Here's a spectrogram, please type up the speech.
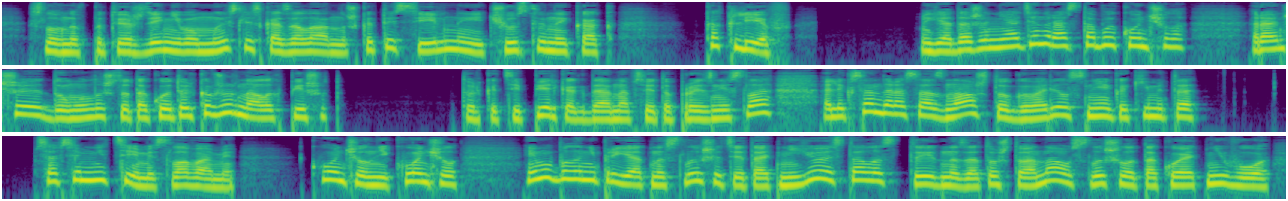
— словно в подтверждение его мысли сказала Аннушка. «Ты сильный и чувственный, как... как лев. Я даже не один раз с тобой кончила. Раньше думала, что такое только в журналах пишут». Только теперь, когда она все это произнесла, Александр осознал, что говорил с ней какими-то совсем не теми словами. Кончил, не кончил. Ему было неприятно слышать это от нее, и стало стыдно за то, что она услышала такое от него —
